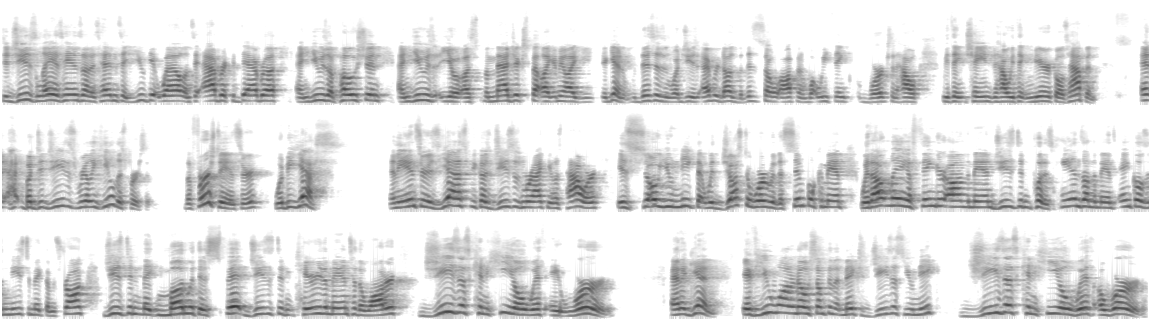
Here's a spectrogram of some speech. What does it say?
Did Jesus lay his hands on his head and say, You get well, and say abracadabra, and use a potion, and use you know, a, a magic spell? Like, I mean, like, again, this isn't what Jesus ever does, but this is so often what we think works and how we think change and how we think miracles happen. And, but did Jesus really heal this person? The first answer would be yes. And the answer is yes, because Jesus' miraculous power is so unique that with just a word, with a simple command, without laying a finger on the man, Jesus didn't put his hands on the man's ankles and knees to make them strong. Jesus didn't make mud with his spit. Jesus didn't carry the man to the water. Jesus can heal with a word. And again, if you want to know something that makes Jesus unique, Jesus can heal with a word.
